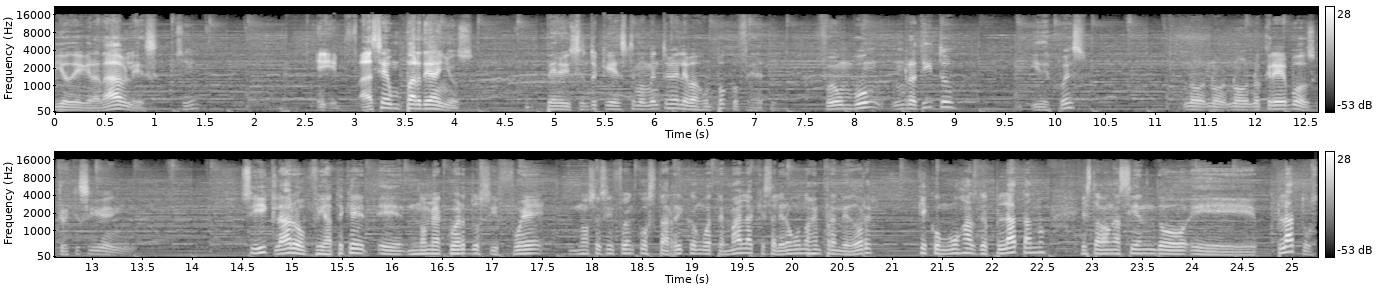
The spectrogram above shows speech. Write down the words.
biodegradables. Sí. eh, hace un par de años. Pero yo siento que este momento ya le bajó un poco, fíjate. Fue un boom un ratito y después no no no no crees vos, crees que siguen Sí, claro. Fíjate que eh, no me acuerdo si fue, no sé si fue en Costa Rica o en Guatemala, que salieron unos emprendedores que con hojas de plátano estaban haciendo eh, platos.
